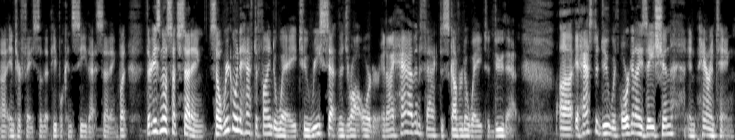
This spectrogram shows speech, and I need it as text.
uh, interface so that people can see that setting. But there is no such setting, so we're going to have to find a way to reset the draw order, and I have, in fact, discovered a way to do that. Uh, it has to do with organization and parenting.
